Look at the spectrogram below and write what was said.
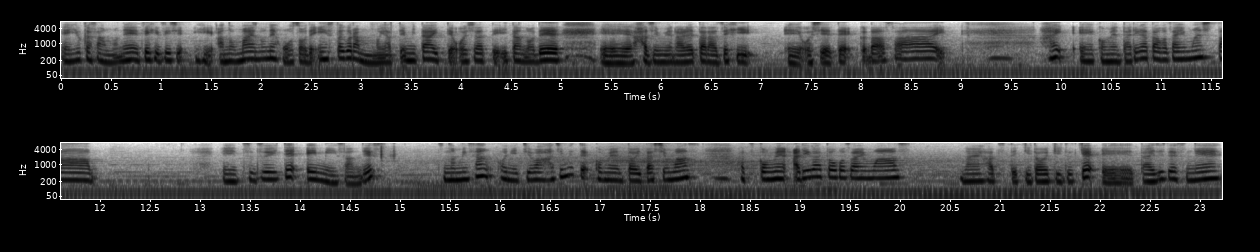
えー、ゆかさんもねぜひぜひあの前のね放送でインスタグラムもやってみたいっておっしゃっていたので、えー、始められたらぜひ、えー、教えてください。はい、えー、コメントありがとうございました、えー、続いてエイミーさんです。つのみさんこんにちは。初めてコメントいたします。初コメありがとうございます。内発的動機づけ、えー、大事ですね。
